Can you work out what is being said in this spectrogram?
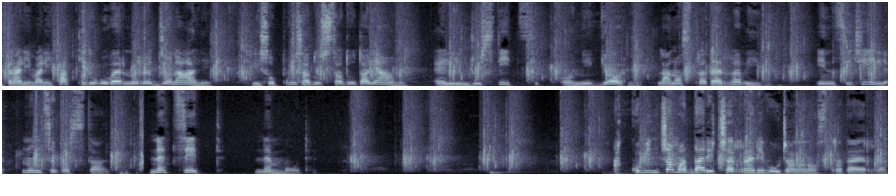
Tra i malifatti del governo regionale, li soprusa do Stato italiano e le ingiustizie ogni giorno la nostra terra vive, in Sicilia non si può stare né zitti né mute. Accominciamo a dare cerrare voce alla nostra terra.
